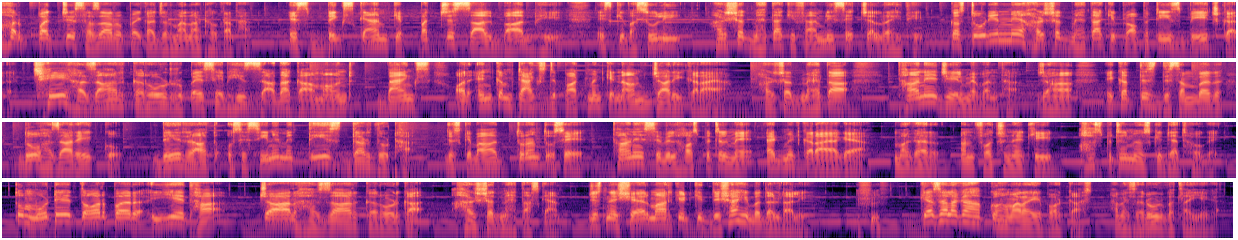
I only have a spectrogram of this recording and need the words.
और पच्चीस हज़ार रुपए का जुर्माना ठोका था। इस बिग स्कैम के 25 साल बाद भी इसकी वसूली हर्षद मेहता की फैमिली से चल रही थी। कस्टोडियन ने हर्षद मेहता की प्रॉपर्टीज़ बेचकर 6000 करोड़ रुपए से भी ज़्यादा का अमाउंट बैंक्स और इनकम टैक्स डिपार्टमेंट के नाम जारी कराया। हर्षद मेहता थाने जेल में बंद था, जहाँ 31 दिसंबर 2001 को देर रात उसे सीने में तेज दर्द उठा, जिसके बाद तुरंत उसे थाने सिविल हॉस्पिटल में एडमिट कराया गया। मगर अनफॉर्चुनेटली हॉस्पिटल में उसकी डेथ हो गई। तो मोटे तौर पर यह था चार हज़ार करोड़ का हर्षद मेहता स्कैम, जिसने शेयर मार्केट की दिशा ही बदल डाली। कैसा लगा आपको हमारा ये पॉडकास्ट? हमें ज़रूर बताइएगा।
